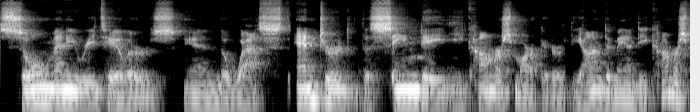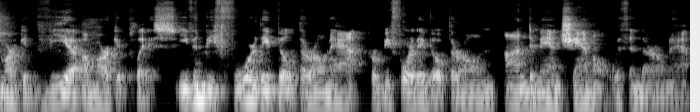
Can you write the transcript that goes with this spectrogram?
so many retailers in the West entered the same day e commerce market or the on demand e commerce market via a marketplace, even before they built their own app or before they built their own on demand channel within their own app.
